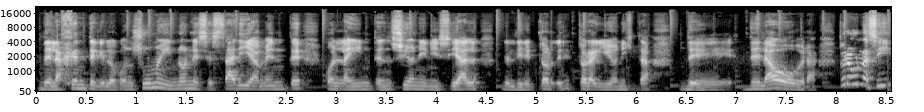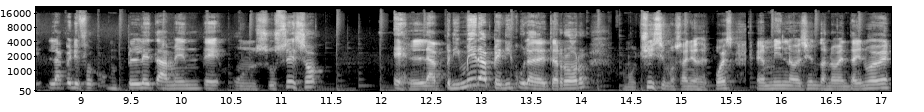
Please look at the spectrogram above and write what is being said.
de la gente que lo consume y no necesariamente con la intención inicial del director, directora, guionista de, de la obra. Pero aún así, la peli fue completamente un suceso es la primera película de terror, muchísimos años después, en 1999,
